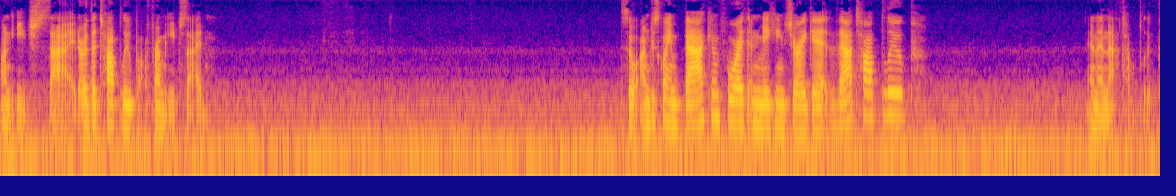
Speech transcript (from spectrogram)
on each side, or the top loop from each side. So I'm just going back and forth and making sure I get that top loop and then that top loop.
